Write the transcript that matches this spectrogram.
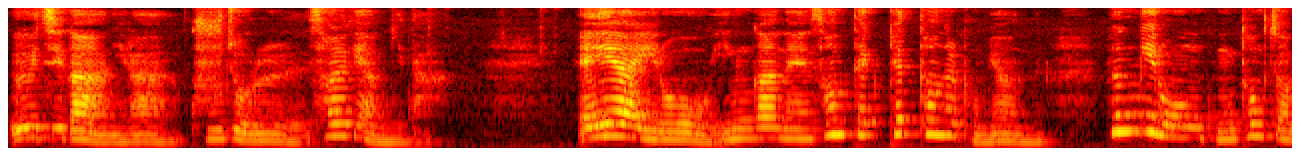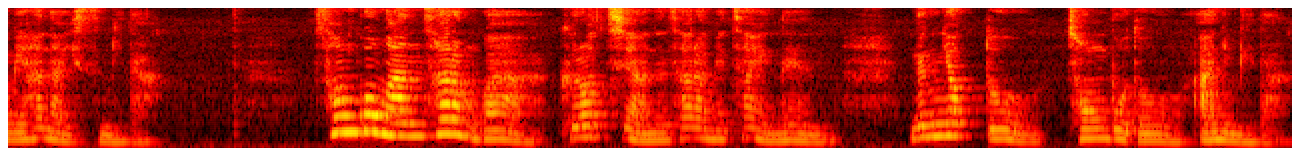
의지가 아니라 구조를 설계합니다. AI로 인간의 선택 패턴을 보면 흥미로운 공통점이 하나 있습니다. 성공한 사람과 그렇지 않은 사람의 차이는 능력도 정보도 아닙니다.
